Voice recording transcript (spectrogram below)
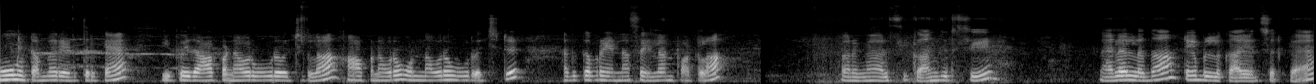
மூணு டம்ளர் எடுத்திருக்கேன். இப்போ இதை ஆஃப் அன் ஹவர் ஊற வச்சுக்கலாம். ஆஃப் அன் ஹவரோ ஒன் ஹவரோ ஊற வச்சுட்டு அதுக்கப்புறம் என்ன செய்யலான்னு பார்க்கலாம். பாருங்கள் அரிசி காஞ்சிருச்சு. நிழலில் தான் டேபிளில் காய வச்சுருக்கேன்.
